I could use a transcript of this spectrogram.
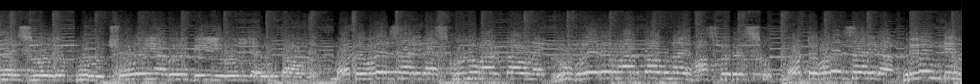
గవర్నెన్స్లో ఎప్పుడు చూడని అభివృద్ధి ఈ రోజు జరుగుతా ఉంది. మొట్టమొదటిసారిగా స్కూళ్ళు మారుతా ఉన్నాయి. రూపురేఖలు మారుతా ఉన్నాయి. హాస్పిటల్స్ మొట్టమొదటిసారిగా ప్రివెంటివ్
